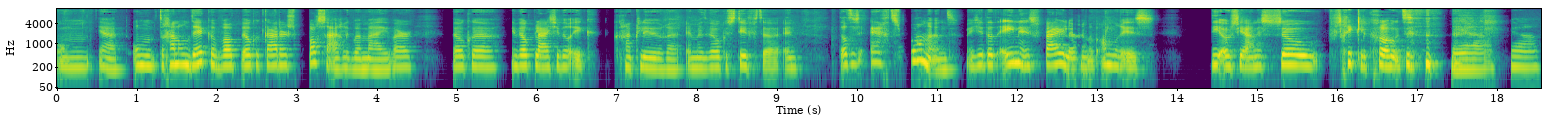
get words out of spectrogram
om, ja, om te gaan ontdekken wat, welke kaders passen eigenlijk bij mij. Waar, welke, in welk plaatje wil ik gaan kleuren en met welke stiften. En dat is echt spannend. Weet je, dat ene is veilig en dat andere is. Die oceaan is zo verschrikkelijk groot. Ja, ja.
